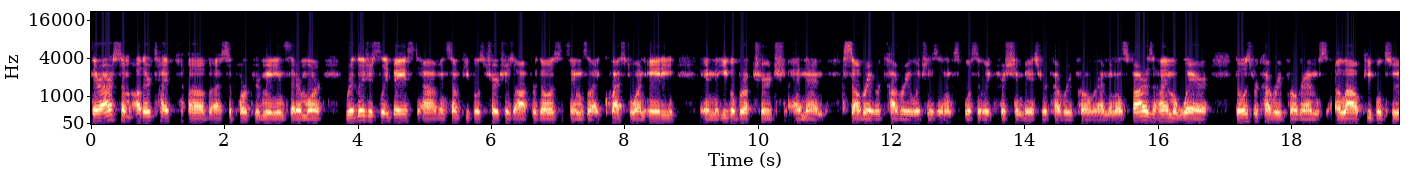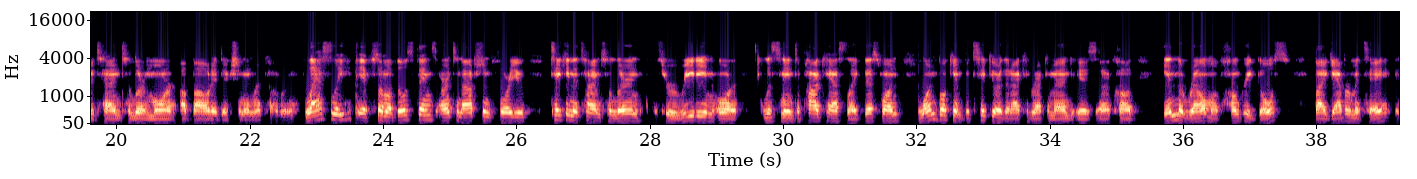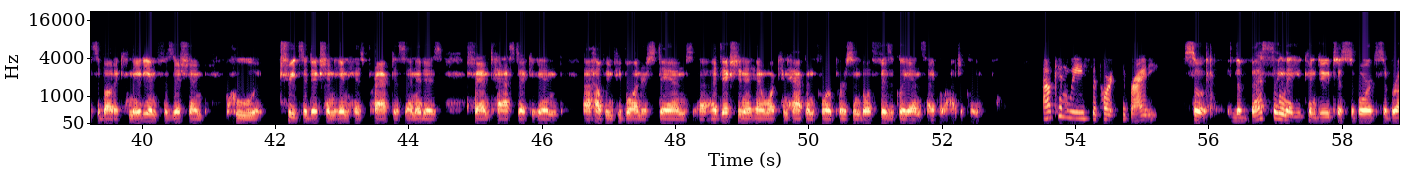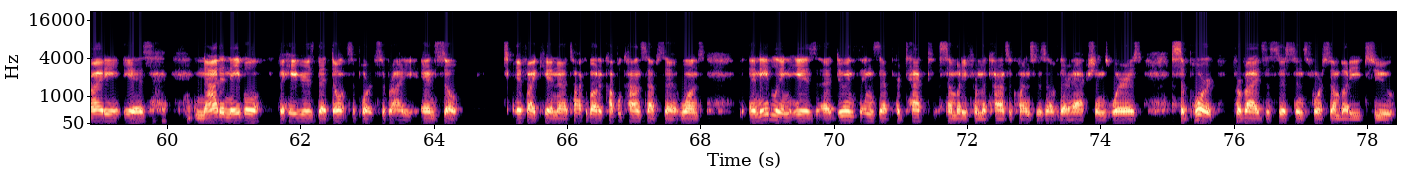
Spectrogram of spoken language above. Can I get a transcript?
There are some other type of uh, support group meetings that are more religiously based, um, and some people's churches offer those things like Quest 180 in the Eagle Brook Church, and then Celebrate Recovery, which is an explicitly Christian based recovery program. And as far as I'm aware, those recovery programs allow people to attend to learn more about addiction and recovery. Lastly, if some of those things aren't an option for you, taking the time to learn through reading or listening to podcasts like this one. One book in particular that I could recommend is uh, called In the Realm of Hungry Ghosts by Gabor Mate. It's about a Canadian physician who treats addiction in his practice, and it is fantastic in uh, helping people understand uh, addiction and, and what can happen for a person both physically and psychologically. How can we support sobriety? So, the best thing that you can do to support sobriety is not enable behaviors that don't support sobriety. And so, if I can uh, talk about a couple concepts at once, enabling is uh, doing things that protect somebody from the consequences of their actions, whereas support provides assistance for somebody to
